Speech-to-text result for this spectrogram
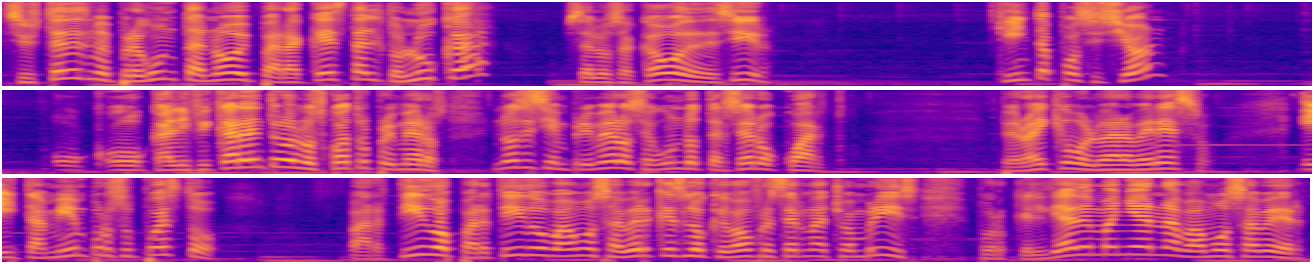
Si ustedes me preguntan hoy para qué está el Toluca, se los acabo de decir. Quinta posición o, o, calificar dentro de los cuatro primeros. No sé si en primero, segundo, tercero o cuarto. Pero hay que volver a ver eso. Y también, por supuesto, partido a partido vamos a ver qué es lo que va a ofrecer Nacho Ambriz. Porque el día de mañana vamos a ver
